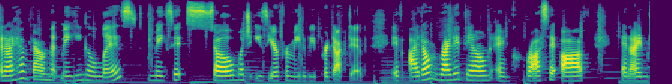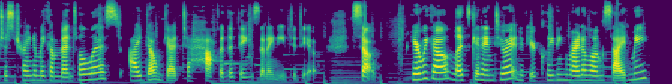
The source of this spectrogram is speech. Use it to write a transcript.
and I have found that making a list makes it so much easier for me to be productive. If I don't write it down and cross it off and I'm just trying to make a mental list, I don't get to half of the things that I need to do. So here we go. Let's get into it. And if you're cleaning right alongside me,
